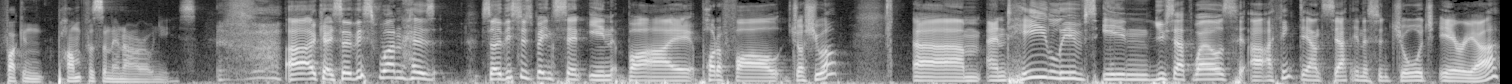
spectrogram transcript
fucking pumped for some NRL news. Uh, okay, so this one has, so this has been sent in by Potterphile Joshua. Um, and he lives in New South Wales, uh, I think down south in the St George area,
